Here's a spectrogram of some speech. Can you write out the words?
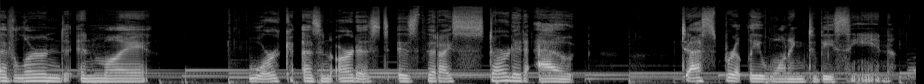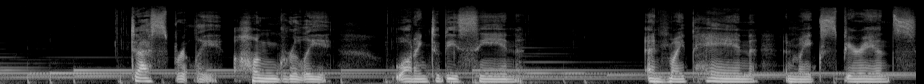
I've learned in my work as an artist is that I started out desperately wanting to be seen, desperately, hungrily wanting to be seen, and my pain and my experience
